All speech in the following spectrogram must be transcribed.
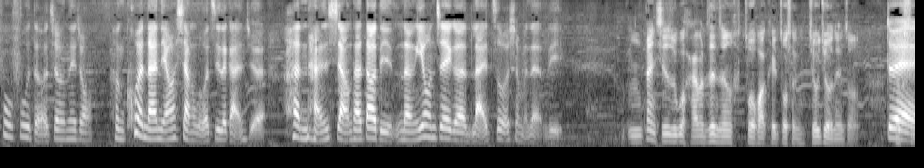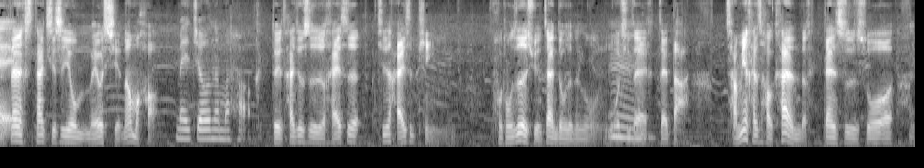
负负得正那种很困难，你要想逻辑的感觉，很难想他到底能用这个来做什么能力。嗯，但其实如果还要认真做的话，可以做成九九那种。对，但是他其实又没有写那么好。没周那么好。对他就是还是其实还是挺普通热血战斗的那种逻辑在、在打，场面还是好看的，但是说呃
